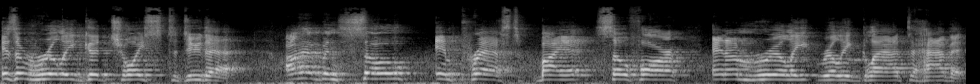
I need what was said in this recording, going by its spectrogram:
is a really good choice to do that. I have been so impressed by it so far, and I'm really, really glad to have it.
